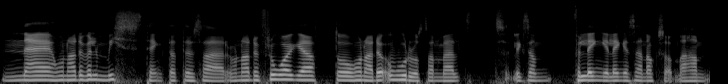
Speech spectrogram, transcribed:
Nej, hon hade väl misstänkt att det var så här. Hon hade frågat och hon hade orosanmält liksom för länge, länge sedan också, när han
